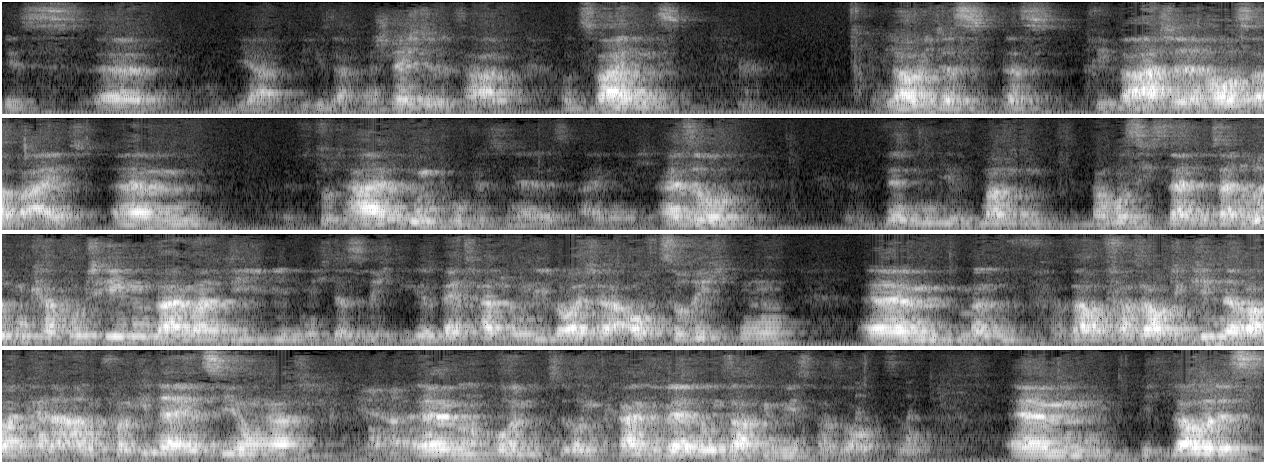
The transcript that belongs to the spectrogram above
ist äh, ja, schlechte Bezahlung. Und zweitens glaube ich, dass, dass private Hausarbeit ähm, total unprofessionell ist eigentlich. Also man, man, muss sich seinen, seinen, Rücken kaputt heben, weil man die, nicht das richtige Bett hat, um die Leute aufzurichten. Ähm, man versaut, versaut, die Kinder, weil man keine Ahnung von Kindererziehung hat. Ähm, und, und, Kranke werden unsachgemäß versorgt. Ähm, ich glaube, dass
